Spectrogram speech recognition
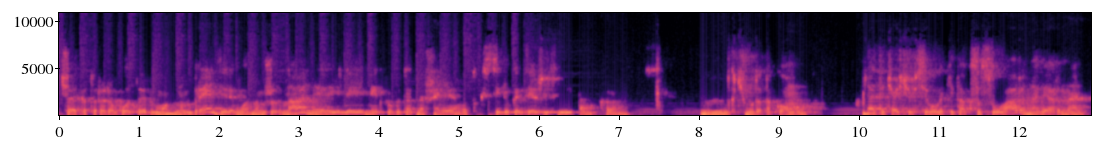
человек, который работает в модном бренде или в модном журнале, или имеет какое-то отношение вот к стилю, к одежде и там к, к чему-то такому. Это чаще всего какие-то аксессуары, наверное.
